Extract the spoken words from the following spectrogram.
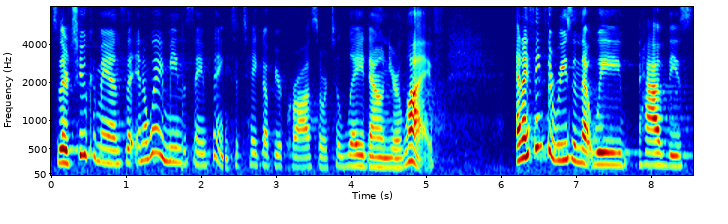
So there are two commands that, in a way, mean the same thing to take up your cross or to lay down your life. And I think the reason that we have these,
